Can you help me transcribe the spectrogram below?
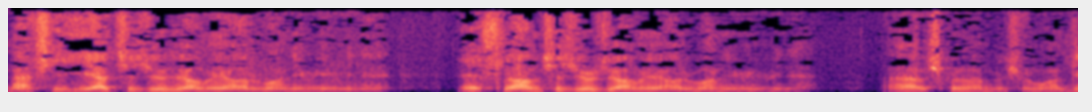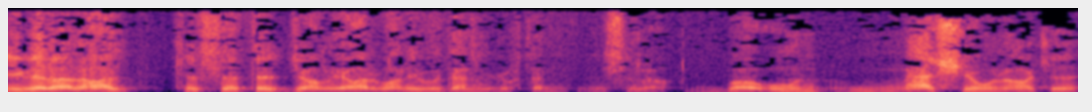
مسیحیت چجور جامعه آرمانی می‌بینه؟ اسلام چجور جامعه آرمانی می‌بینه؟ عرض کنم به شما. لیبرال ها که ست جامعه آرمانی بودن می‌گفتن مثلا با اون مشی اونها که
